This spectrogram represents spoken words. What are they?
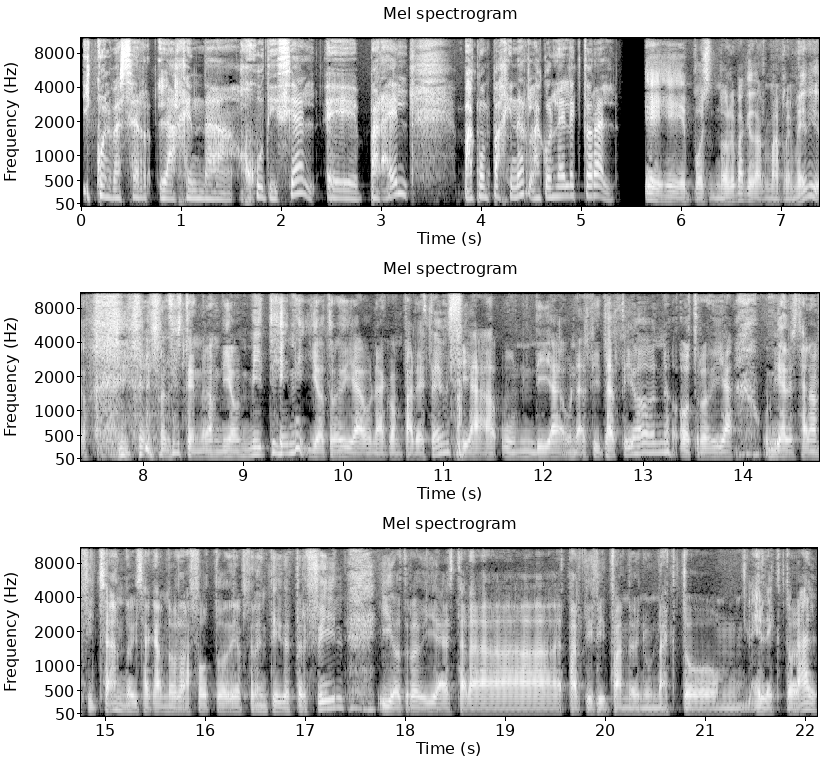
¿Y cuál va a ser la agenda judicial eh, para él? ¿Va a compaginarla con la electoral? Eh, pues no le va a quedar más remedio. Entonces tendrá un día un meeting y otro día una comparecencia, un día una citación, otro día, un día le estarán fichando y sacando la foto de frente y de perfil y otro día estará participando en un acto mm, electoral.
